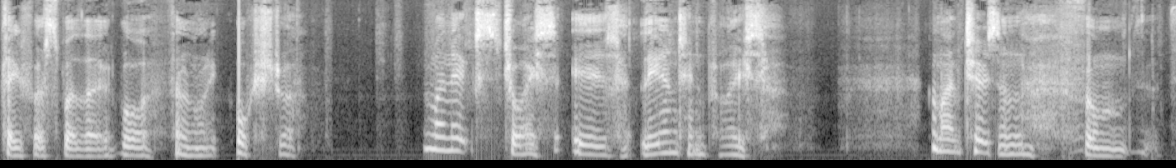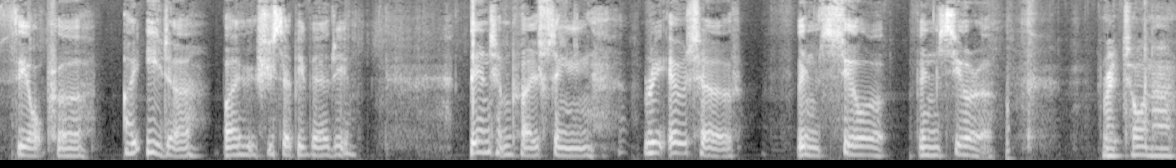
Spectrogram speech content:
played for us by the Royal Philharmonic Orchestra. My next choice is Leontyne Price, and I've chosen from the opera Aida by Giuseppe Verdi. Leontyne Price singing Rioto Vincura. Vincura. Ritorna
